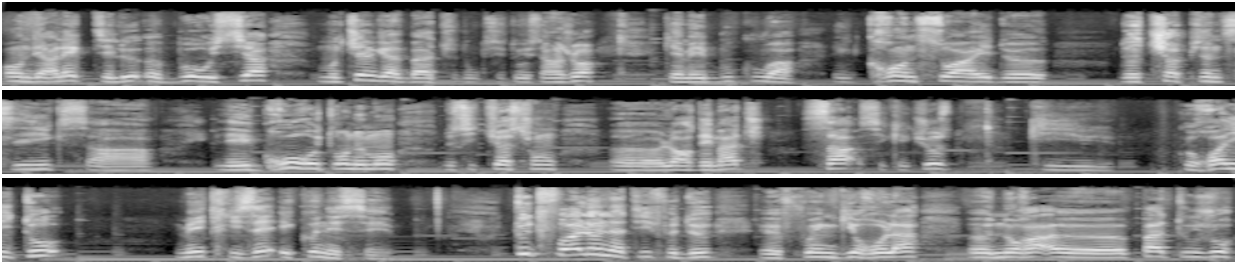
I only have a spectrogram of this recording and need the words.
Anderlecht et le Borussia Mönchengladbach. Donc c'est aussi un joueur qui aimait beaucoup les grandes soirées de de Champions League, ça, les gros retournements de situation euh, lors des matchs, ça c'est quelque chose qui, que Juanito maîtrisait et connaissait. Toutefois, le natif de euh, Fuengirola euh, n'aura pas toujours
